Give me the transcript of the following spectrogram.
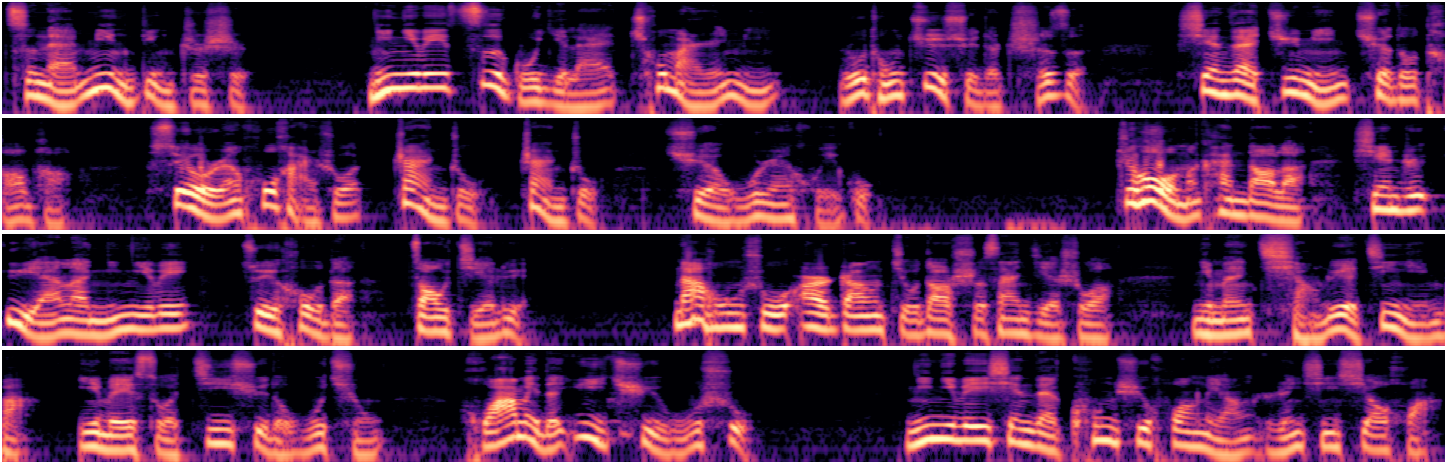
此乃命定之事。尼尼微自古以来充满人民，如同聚水的池子。现在居民却都逃跑，虽有人呼喊说“站住，站住”，却无人回顾。之后，我们看到了先知预言了尼尼微最后的遭劫掠。那红书二章九到十三节说：“你们抢掠金银吧，因为所积蓄的无穷，华美的玉器无数。尼尼微现在空虚荒凉，人心消化，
